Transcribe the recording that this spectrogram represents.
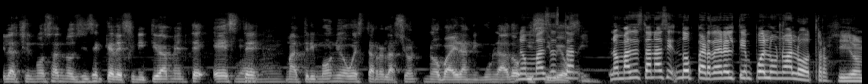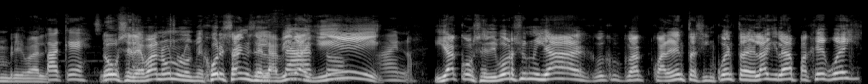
y las chismosas nos dicen que definitivamente este matrimonio o esta relación no va a ir a ningún lado Nomás y sí veo están, fin. nomás están haciendo perder el tiempo el uno al otro. Sí, hombre, vale. ¿Para qué? Luego se le van a uno los mejores años de la vida allí. Ay, no. Y ya cuando se divorcia uno ya 40, 50 del águila, ¿para qué, güey?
